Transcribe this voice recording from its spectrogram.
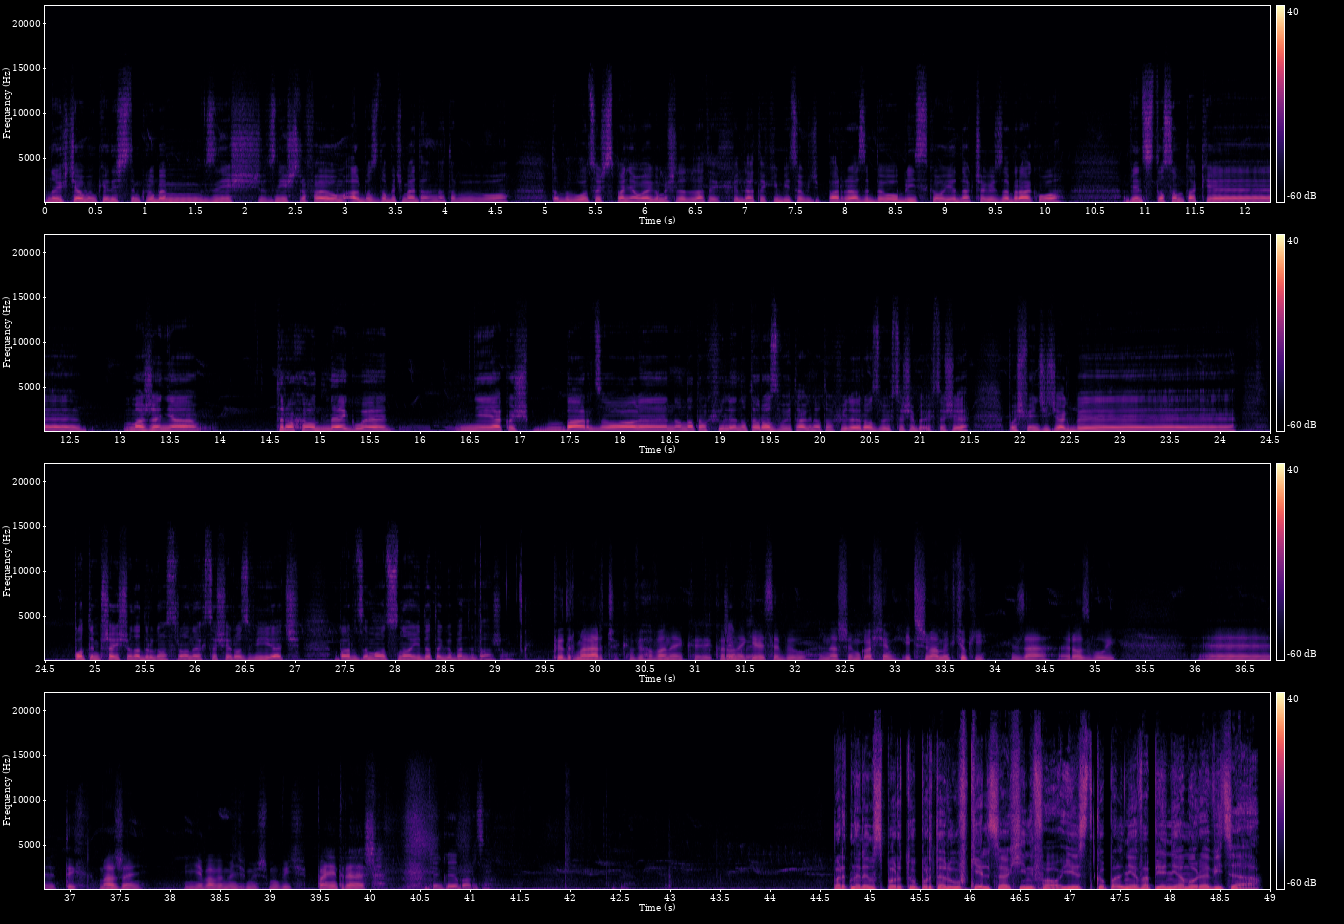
No i chciałbym kiedyś z tym klubem wznieść, wznieść trofeum albo zdobyć medal. No to by było, to by było coś wspaniałego, myślę, dla tych, dla tych kibiców, parę razy było blisko, jednak czegoś zabrakło. Więc to są takie marzenia trochę odległe, nie jakoś bardzo, ale no na tą chwilę no to rozwój, tak? Na tą chwilę rozwój, chcę się, chcę się poświęcić jakby po tym przejściu na drugą stronę, chcę się rozwijać bardzo mocno i do tego będę dążył. Piotr Malarczyk, wychowanek Korony Dziękuję. Kielce, był naszym gościem i trzymamy kciuki za rozwój e, tych marzeń i niebawem będziemy już mówić, panie trenerze. Dziękuję bardzo. Partnerem sportu portalu w Kielcach Info jest kopalnia wapienia Morawica.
